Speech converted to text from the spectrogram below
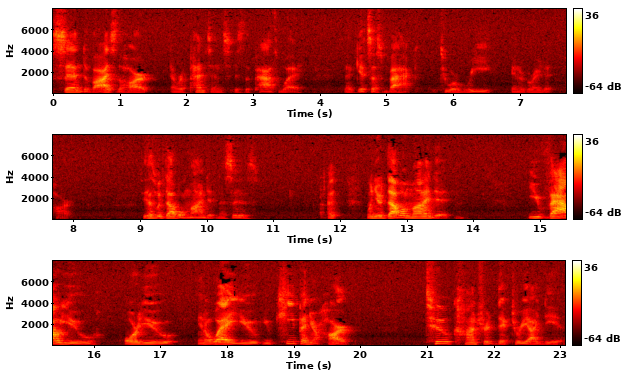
Sin divides the heart, and repentance is the pathway that gets us back to a reintegrated heart. See, that's what double mindedness is. When you're double minded, you value or you, in a way, you, you keep in your heart two contradictory ideas.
